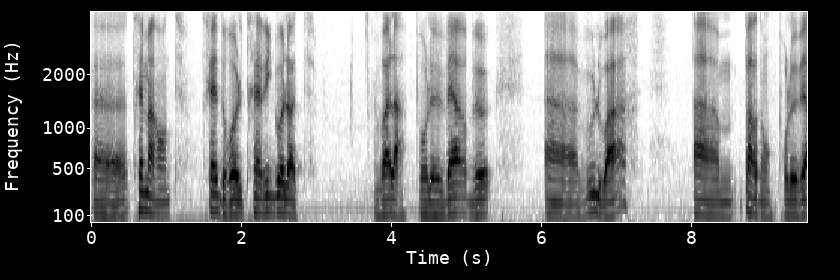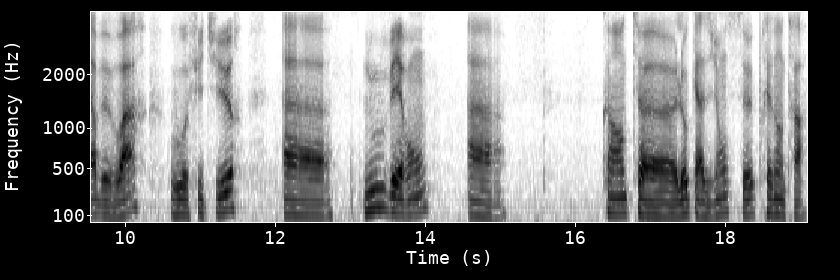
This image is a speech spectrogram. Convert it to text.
euh, très marrante, très drôle, très rigolote. Voilà, pour le verbe euh, vouloir. pardon, pour le verbe voir, ou au futur, nous verrons quand l'occasion se présentera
